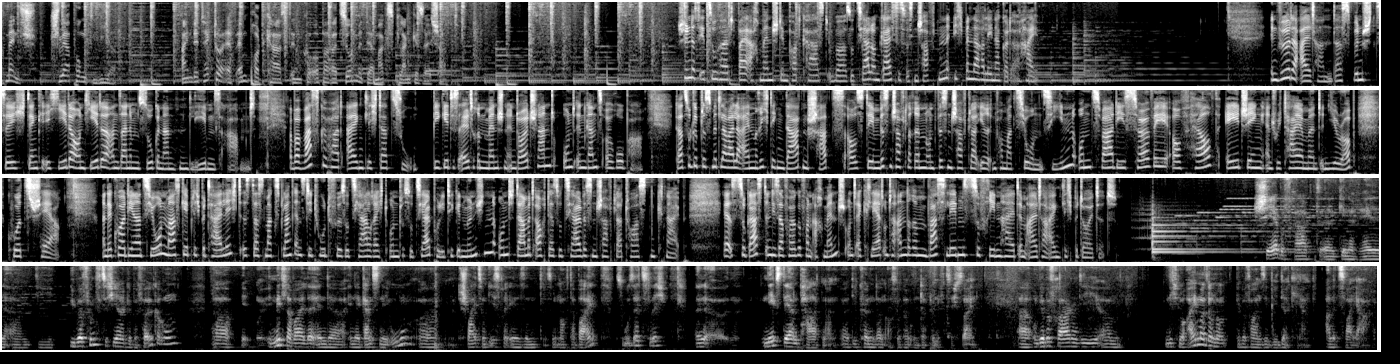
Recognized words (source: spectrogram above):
Ach Mensch, Schwerpunkt Wir. Ein Detektor FM Podcast in Kooperation mit der Max Planck Gesellschaft. Schön, dass ihr zuhört bei Ach Mensch, dem Podcast über Sozial- und Geisteswissenschaften. Ich bin Daralena Götter. Hi. In Würde altern, das wünscht sich, denke ich, jeder und jede an seinem sogenannten Lebensabend. Aber was gehört eigentlich dazu? Wie geht es älteren Menschen in Deutschland und in ganz Europa? Dazu gibt es mittlerweile einen richtigen Datenschatz, aus dem Wissenschaftlerinnen und Wissenschaftler ihre Informationen ziehen, und zwar die Survey of Health, Aging and Retirement in Europe, kurz SHARE. An der Koordination maßgeblich beteiligt ist das Max-Planck-Institut für Sozialrecht und Sozialpolitik in München und damit auch der Sozialwissenschaftler Thorsten Kneip. Er ist zu Gast in dieser Folge von Ach Mensch und erklärt unter anderem, was Lebenszufriedenheit im Alter eigentlich bedeutet. Share befragt äh, generell äh, die über 50-jährige Bevölkerung äh, mittlerweile in der, in der ganzen EU, äh, Schweiz und Israel sind, sind noch dabei zusätzlich, äh, nebst deren Partnern, die können dann auch sogar unter 50 sein. Und wir befragen die ähm, nicht nur einmal, sondern wir befragen sie wiederkehrend, alle zwei Jahre.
